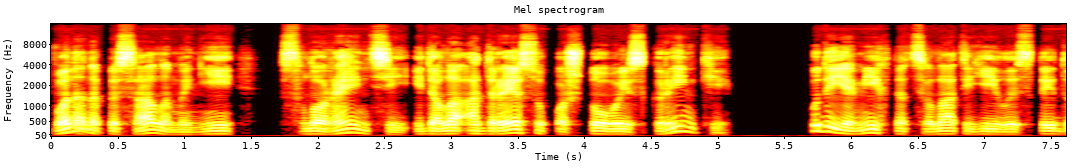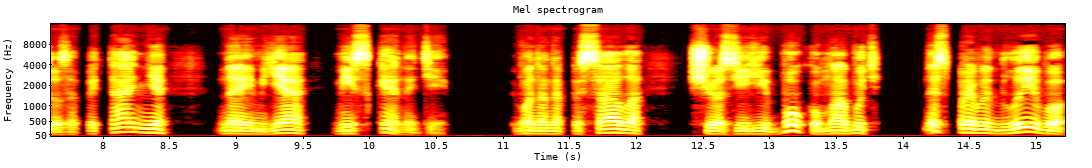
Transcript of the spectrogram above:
Вона написала мені з Флоренції і дала адресу поштової скриньки, куди я міг надсилати їй листи до запитання на ім'я міс Кеннеді. Вона написала, що з її боку, мабуть, несправедливо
